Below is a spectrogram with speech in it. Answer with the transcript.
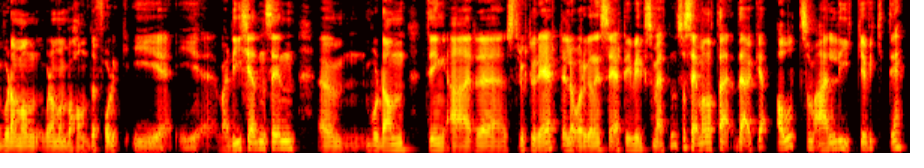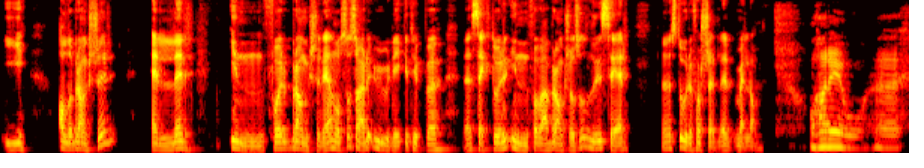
hvordan, man, hvordan, man, behandler folk i, i verdikjeden sin, eh, hvordan ting er eh, strukturert eller organisert i virksomheten. Så ser man at det, det er jo ikke alt som er like viktig i alle bransjer eller innenfor bransjer igjen også, så er det ulike typer eh, sektorer innenfor hver bransje også, så de ser eh, store forskjeller mellom. Og her er jo, eh,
